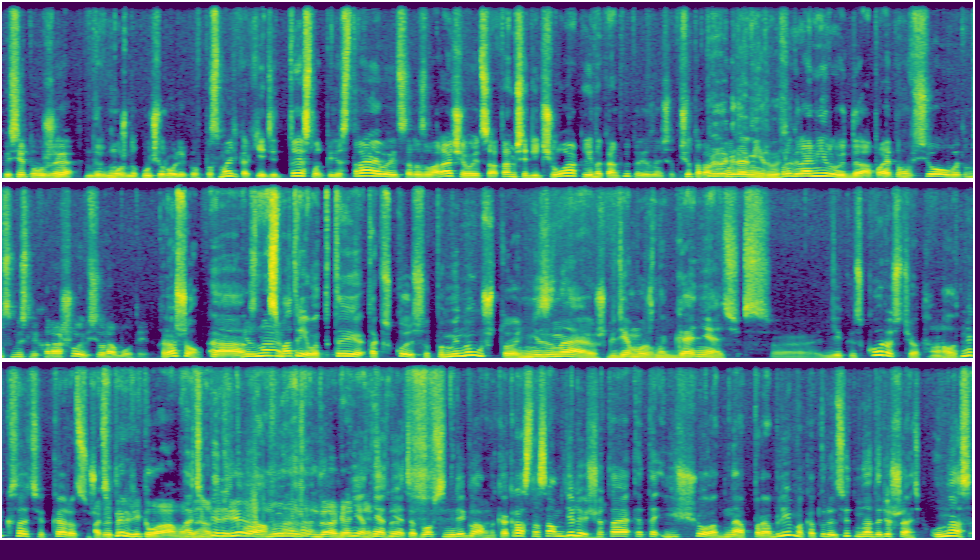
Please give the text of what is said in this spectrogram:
То есть это уже, можно кучу роликов посмотреть, как едет Тесла, перестраивается, разворачивается, а там сидит чувак и на компьютере, значит, что-то Программирует. Программирует, да. Поэтому все в этом смысле хорошо и все работает. Хорошо. А, не знаю. Смотри, вот ты так вскользь упомянул, что не знаешь, где можно гонять с э, дикой скоростью. Ага. А вот мне, кстати, кажется, что... А теперь это... реклама. А да? теперь где реклама. Мы можем, да, гонять, нет, нет, да. нет, это вовсе не реклама. Да. Как раз на самом деле, я считаю, это еще одна проблема, которую действительно надо решать. У нас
